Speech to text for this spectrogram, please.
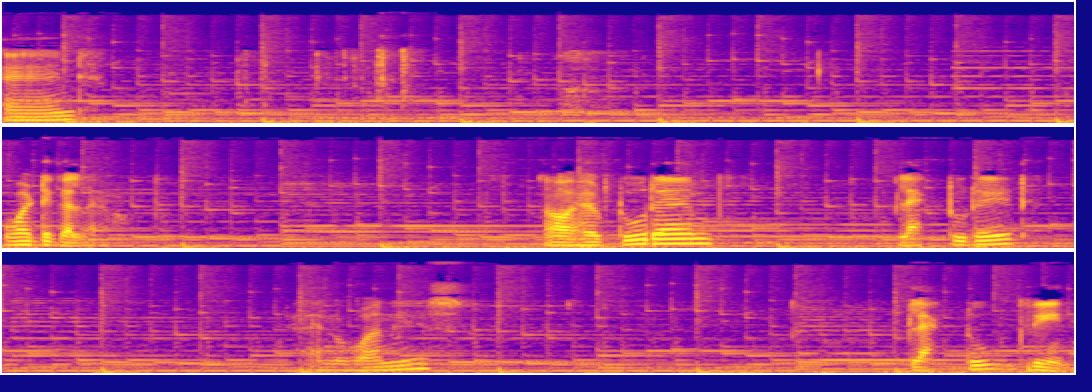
and vertical now I have two ramp black to red. And one is black to green.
